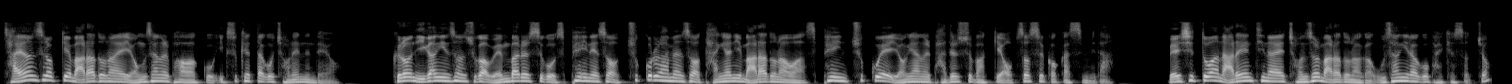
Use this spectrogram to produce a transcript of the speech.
자연스럽게 마라도나의 영상을 봐왔고 익숙했다고 전했는데요. 그런 이강인 선수가 왼발을 쓰고 스페인에서 축구를 하면서 당연히 마라도나와 스페인 축구의 영향을 받을 수밖에 없었을 것 같습니다. 메시 또한 아르헨티나의 전설 마라도나가 우상이라고 밝혔었죠?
